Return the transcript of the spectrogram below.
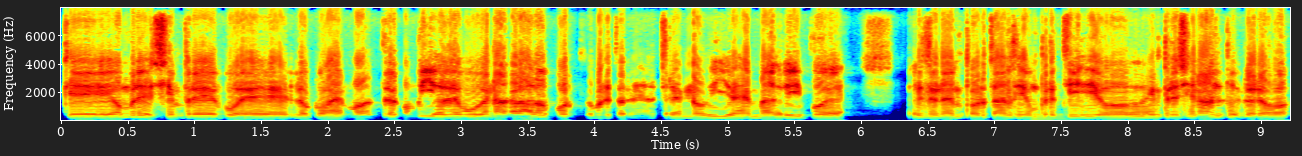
Que hombre, siempre pues lo cogemos entre comillas de buen agrado porque hombre, tener tres novillos en Madrid pues es de una importancia y un prestigio impresionante, pero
